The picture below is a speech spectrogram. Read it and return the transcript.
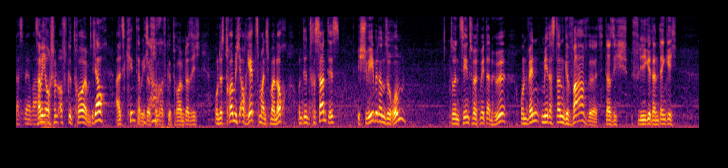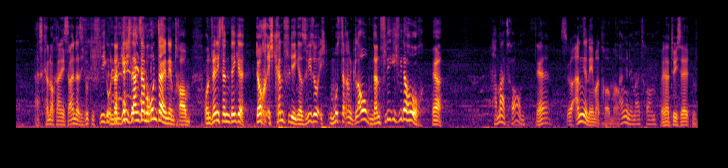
Das wäre wahr. Das habe ich auch schon oft geträumt. Ich auch. Als Kind habe ich, Ich das schon auch. oft geträumt, dass ich und das träume ich auch jetzt manchmal noch. Und interessant ist, ich schwebe dann so rum, so in 10, 12 Metern Höhe. Und wenn mir das dann gewahr wird, dass ich fliege, dann denke ich, das kann doch gar nicht sein, dass ich wirklich fliege. Und dann gehe ich langsam runter in dem Traum. Und wenn ich dann denke, doch, ich kann fliegen, also wieso, ich muss daran glauben, dann fliege ich wieder hoch. Ja. Hammer Traum. Ja, ist ein angenehmer Traum auch. Angenehmer Traum. Ja, natürlich selten.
